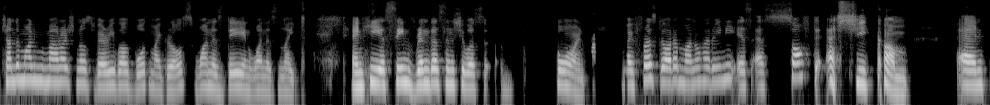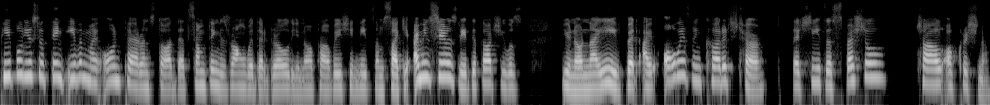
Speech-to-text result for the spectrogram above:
Chandramauli Maharaj knows very well both my girls. One is day and one is night. And he has seen Vrinda since she was born. My first daughter, Manoharini, is as soft as she come. And people used to think, even my own parents thought that something is wrong with that girl, you know, probably she needs some psyche. I mean, seriously, they thought she was, you know, naive, but I always encouraged her that she's a special child of Krishna.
